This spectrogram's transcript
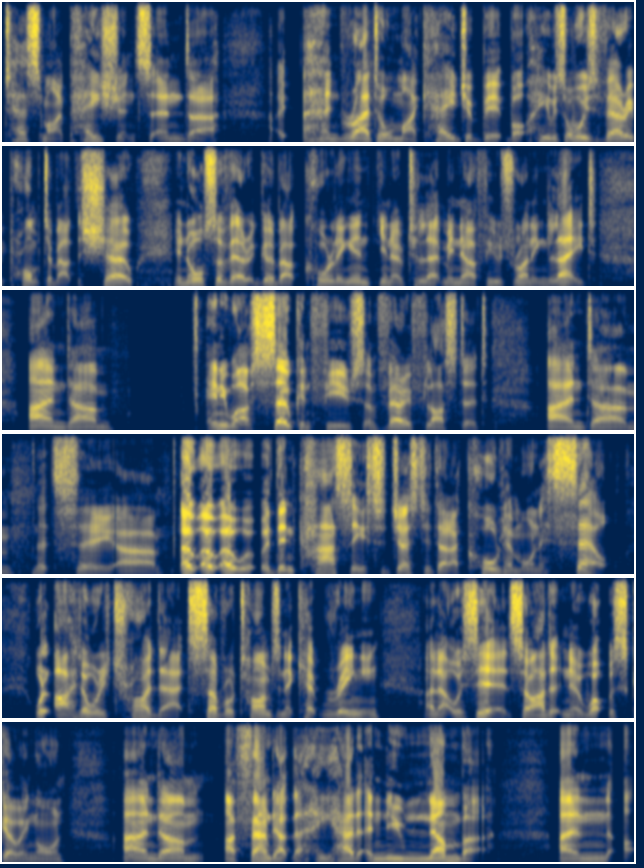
test my patience and, uh, and rattle my cage a bit, but he was always very prompt about the show and also very good about calling in, you know, to let me know if he was running late. And, um, anyway, I was so confused and very flustered. And um, let's see. Uh, oh, oh, oh. Then Cassie suggested that I call him on his cell. Well, I'd already tried that several times and it kept ringing, and that was it. So I didn't know what was going on. And um, I found out that he had a new number. And uh,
